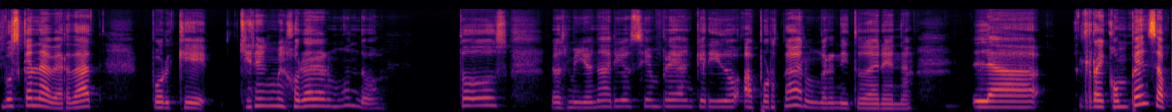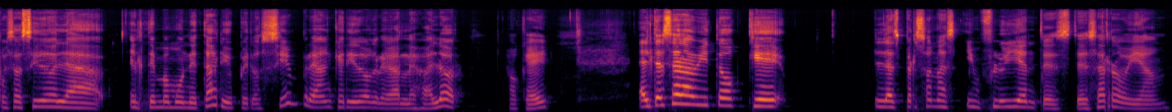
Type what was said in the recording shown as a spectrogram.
Buscan la verdad porque quieren mejorar el mundo. Todos los millonarios siempre han querido aportar un granito de arena. La recompensa pues ha sido la, el tema monetario, pero siempre han querido agregarles valor, ¿ok? El tercer hábito que las personas influyentes desarrollan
